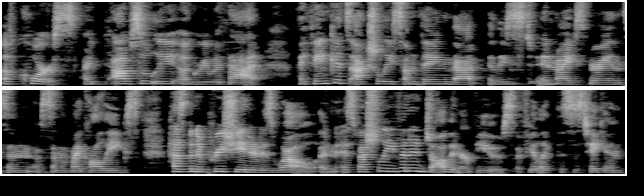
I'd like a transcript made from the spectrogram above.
Of course, I absolutely agree with that. I think it's actually something that, at least in my experience and some of my colleagues, has been appreciated as well. And especially even in job interviews, I feel like this has taken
